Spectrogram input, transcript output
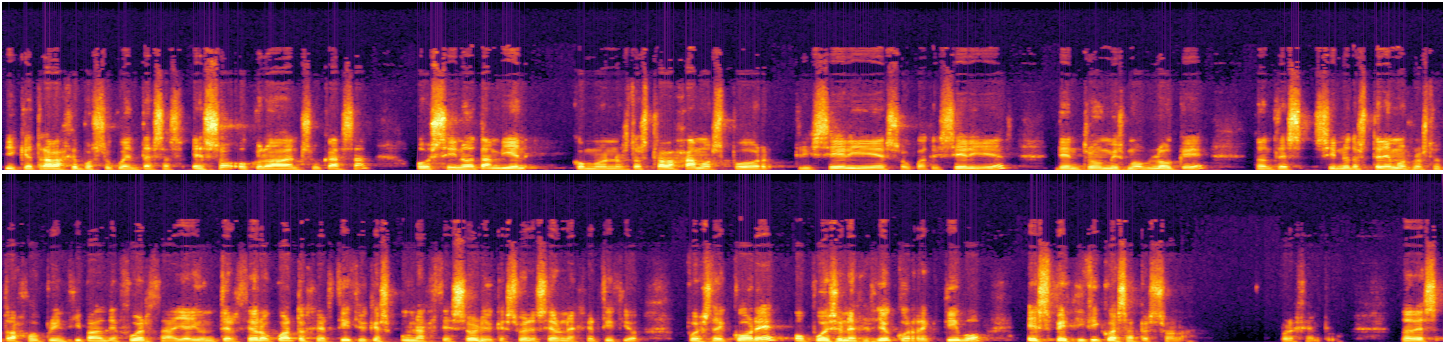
y que trabaje por su cuenta eso o que lo haga en su casa, o si no, también como nosotros trabajamos por triseries o cuatriseries dentro de un mismo bloque, Entonces, si nosotros tenemos nuestro trabajo principal de fuerza y hay un tercer o cuarto ejercicio que es un accesorio que suele ser un ejercicio pues de core o puede ser un ejercicio correctivo específico a esa persona, por ejemplo. Entonces,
